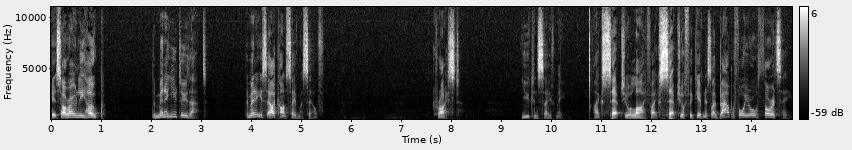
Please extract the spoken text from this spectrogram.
It's our only hope. The minute you do that, the minute you say, I can't save myself, Christ, you can save me. I accept your life. I accept your forgiveness. I bow before your authority.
